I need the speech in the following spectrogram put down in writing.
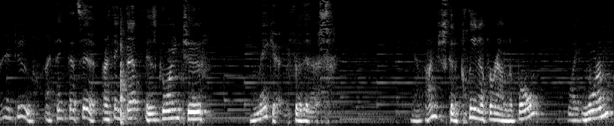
I do. I think that's it. I think that is going to make it for this. And I'm just going to clean up around the bowl like normal.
